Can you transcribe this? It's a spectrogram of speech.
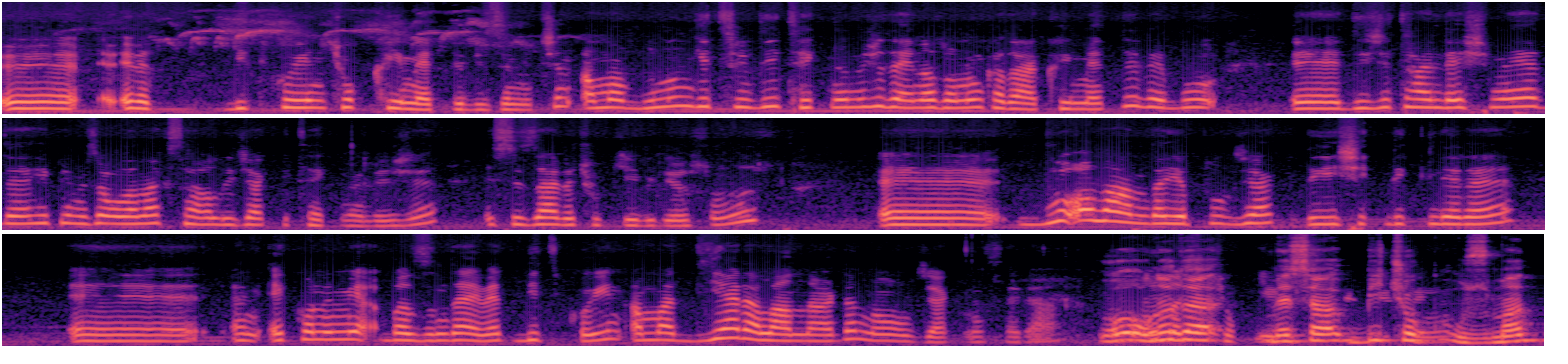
e, evet Bitcoin çok kıymetli bizim için ama bunun getirdiği teknoloji de en az onun kadar kıymetli ve bu e, dijitalleşmeye de hepimize olanak sağlayacak bir teknoloji. E, sizler de çok iyi biliyorsunuz. E, bu alanda yapılacak değişikliklere e, hani ekonomi bazında evet Bitcoin ama diğer alanlarda ne olacak mesela? O, ona da, çok iyi mesela bir birçok uzman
